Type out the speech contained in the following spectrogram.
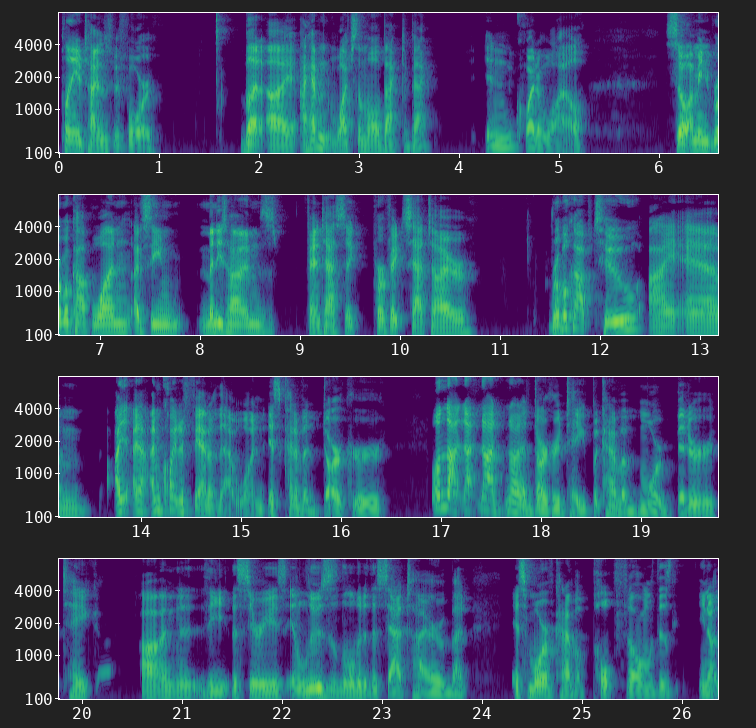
plenty of times before, but I, I haven't watched them all back to back in quite a while. So, I mean, RoboCop 1, I've seen many times. Fantastic, perfect satire. RoboCop 2, I am I, I I'm quite a fan of that one. It's kind of a darker well not not not not a darker take, but kind of a more bitter take on the the series. It loses a little bit of the satire, but it's more of kind of a pulp film with this you know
